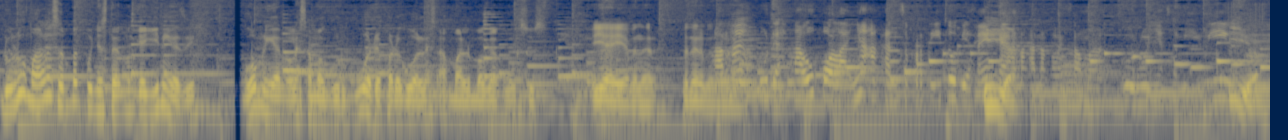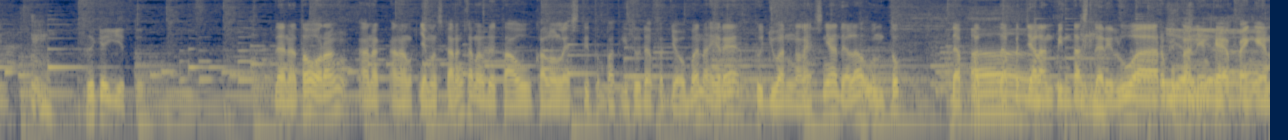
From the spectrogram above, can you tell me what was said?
dulu malah sempat punya statement kayak gini gak sih gue mendingan les sama guru gue daripada gue les sama lembaga kursus iya iya benar benar benar karena udah tahu polanya akan seperti itu biasanya Iya. kayak anak-anak les sama gurunya sendiri iya Hmm. Jadi kayak gitu dan atau orang anak-anak zaman sekarang karena udah tahu kalau les di tempat gitu dapat jawaban akhirnya tujuan ngelesnya adalah untuk dapat Ah. dapat jalan pintas dari luar Iya, bukan yang iya. kayak pengen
